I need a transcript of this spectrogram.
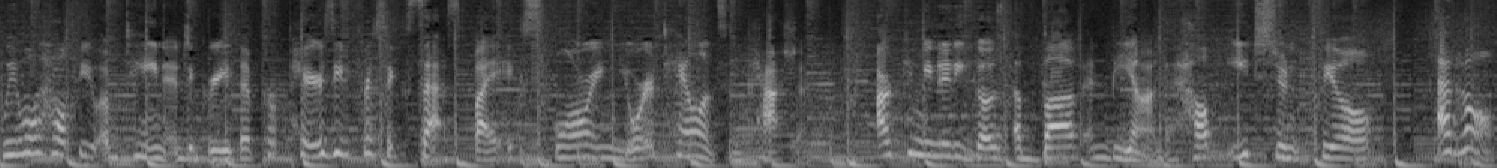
We will help you obtain a degree that prepares you for success by exploring your talents and passion. Our community goes above and beyond to help each student feel at home,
